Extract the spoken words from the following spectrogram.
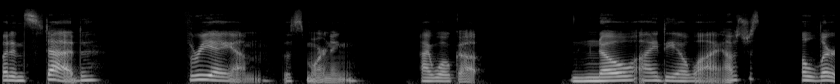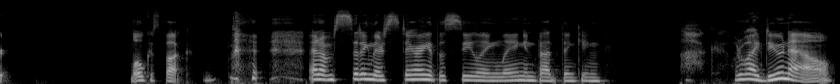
But instead, 3 a.m. this morning, I woke up. No idea why. I was just alert, woke as fuck. and I'm sitting there staring at the ceiling, laying in bed thinking, fuck, what do I do now?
